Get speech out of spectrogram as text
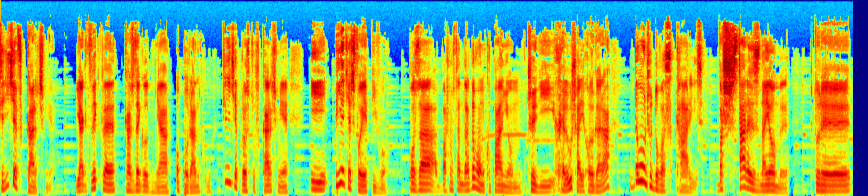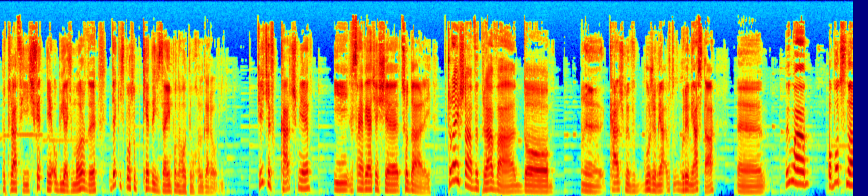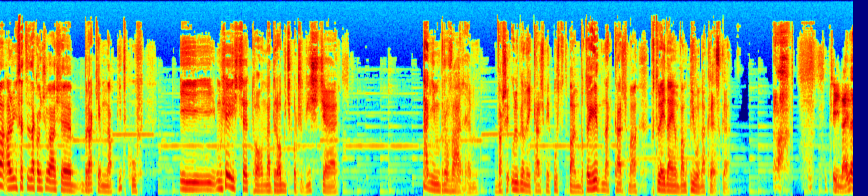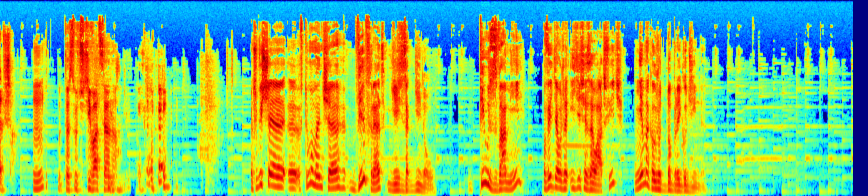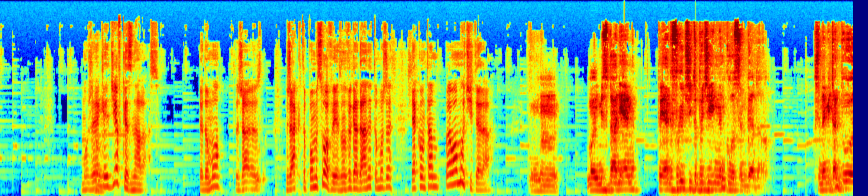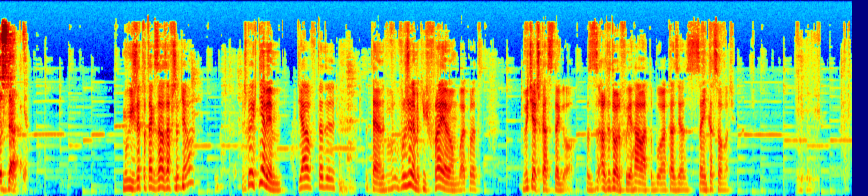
Siedzicie w karczmie. Jak zwykle każdego dnia o poranku siedzicie po prostu w karczmie i pijecie swoje piwo. Poza waszą standardową kopalnią, czyli Helusza i Holgara, dołączył do was Karis, wasz stary znajomy, który potrafi świetnie obijać mordy i w jaki sposób kiedyś zaimponował tym Holgarowi. Siedzicie w karczmie i zastanawiacie się, co dalej. Wczorajsza wyprawa do karczmy w, górze, w góry miasta e, była owocna, ale niestety zakończyła się brakiem napitków i musieliście to nadrobić oczywiście tanim browarem w waszej ulubionej karczmie Pusty Dzban, bo to jednak karczma, w której dają wam piwo na kreskę. Ach, czyli najlepsza. Hmm? To jest uczciwa cena. Oczywiście e, w tym momencie Wilfred gdzieś zaginął. Pił z wami, powiedział, że idzie się załatwić. Nie ma go już od dobrej godziny. Może hmm. dziewkę znalazł. Wiadomo, Żak to pomysłowy jest, on wygadany, to może jaką tam bałamuci teraz. Mm, moim zdaniem, to jak wróci, to będzie innym głosem gadał. Przynajmniej tak było ostatnio. Mówisz, że to tak za zawsze działa? Aczkolwiek nie wiem. Ja wtedy ten, wróżyłem jakimś frajerom, bo akurat wycieczka z tego, z Altdorfu jechała, to była okazja zainkasować.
